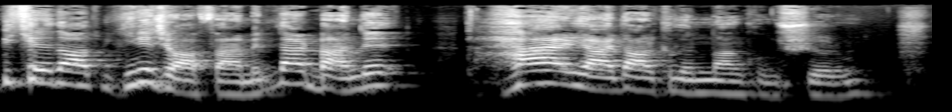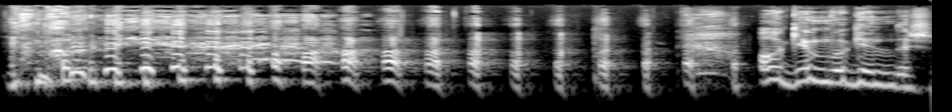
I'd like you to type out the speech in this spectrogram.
Bir kere daha yine cevap vermediler. Ben de her yerde arkalarından konuşuyorum. o gün bugündür.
